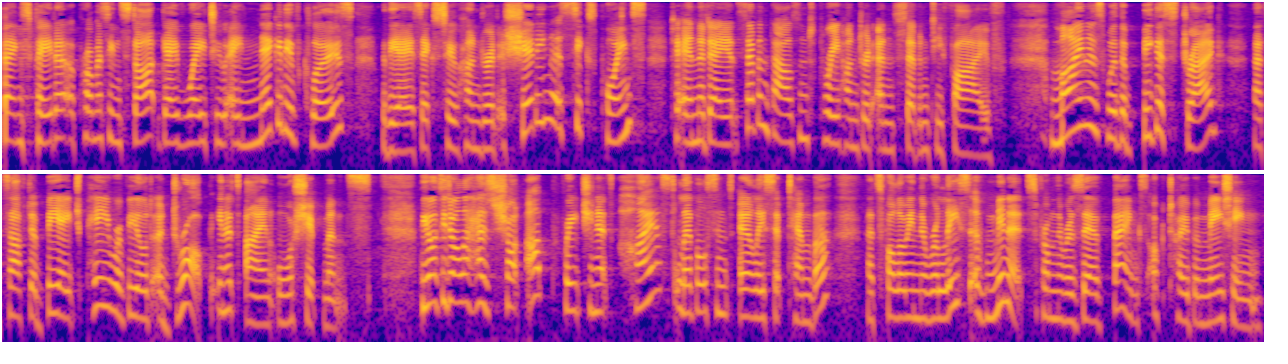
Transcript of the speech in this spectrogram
Thanks, Peter. A promising start gave way to a negative close, with the ASX 200 shedding six points to end the day at 7,375. Miners were the biggest drag. That's after BHP revealed a drop in its iron ore shipments. The Aussie dollar has shot up, reaching its highest level since early September. That's following the release of minutes from the Reserve Bank's October meeting.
